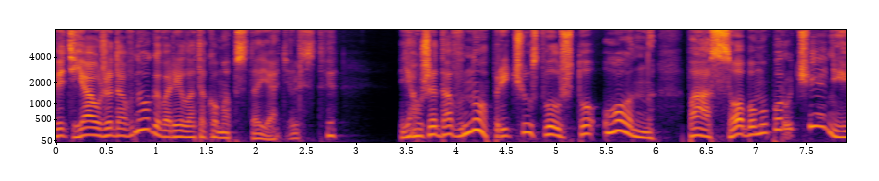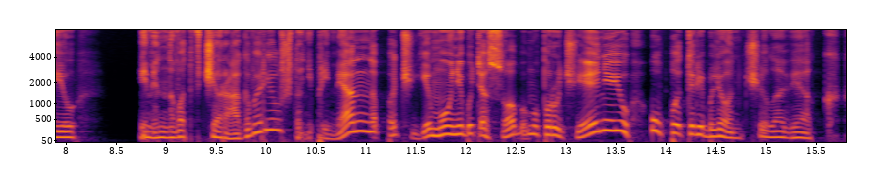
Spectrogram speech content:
ведь я уже давно говорил о таком обстоятельстве. Я уже давно предчувствовал, что он по особому поручению — Именно вот вчера говорил, что непременно по чьему-нибудь особому поручению употреблен человек.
